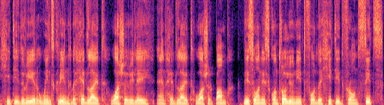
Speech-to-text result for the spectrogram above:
Heated rear windscreen, the headlight washer relay and headlight washer pump. This one is control unit for the heated front seats.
